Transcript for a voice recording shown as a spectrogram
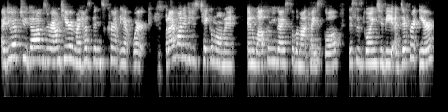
I do have two dogs around here, and my husband's currently at work, but I wanted to just take a moment and welcome you guys to Lemont High School. This is going to be a different year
